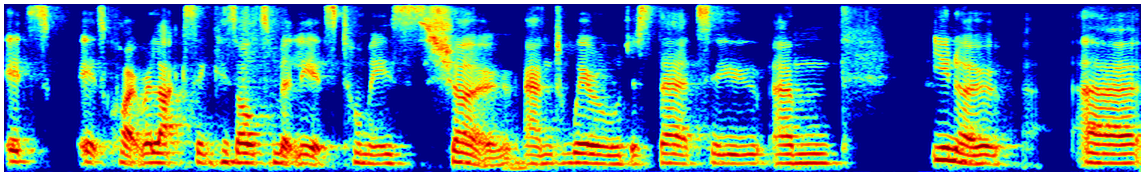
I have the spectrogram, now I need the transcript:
it's it's quite relaxing because ultimately it's tommy's show and we're all just there to um, you know uh,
